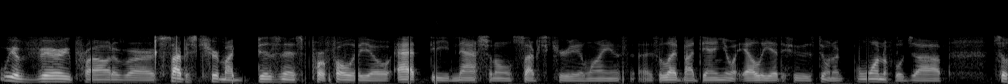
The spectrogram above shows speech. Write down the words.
We are very proud of our Cybersecure My Business portfolio at the National Cybersecurity Alliance. It's led by Daniel Elliott, who's doing a wonderful job. So,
